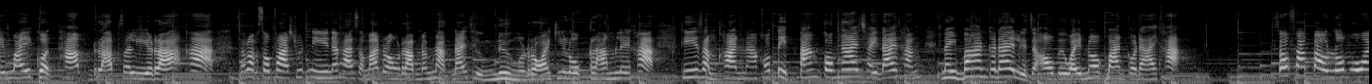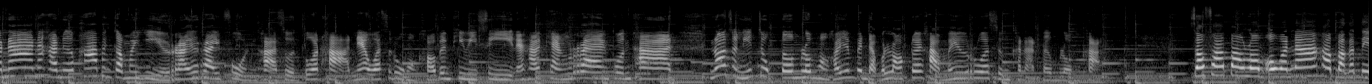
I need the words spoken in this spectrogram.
ายไม่กดทับรับสรีระค่ะสำหรับโซฟาชุดนี้นะคะ สามารถรองรับน้ำหนักได้ถึง 100 กิโลกรัมเลยค่ะ ที่สำคัญนะเขาติดตั้งก็ง่ายใช้ได้ทั้งในบ้านก็ได้ หรือจะเอาไปไว้นอกบ้านก็ได้ค่ะโซฟาเป่าลมโอวาน่านะคะ เนื้อผ้าเป็นกำมะหยี่ไร้ไรฝุ่นค่ะ ส่วนตัวฐานเนี่ยวัสดุของเขาเป็น PVC นะคะ แข็งแรงทนทาน นอกจากนี้จุกเติมลมของเขายังเป็นดับเบิลล็อกด้วยค่ะ ไม่รั่วซึมขณะเติมลมค่ะ โซฟาเป่าลมโอวาน่าค่ะ ปกติ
